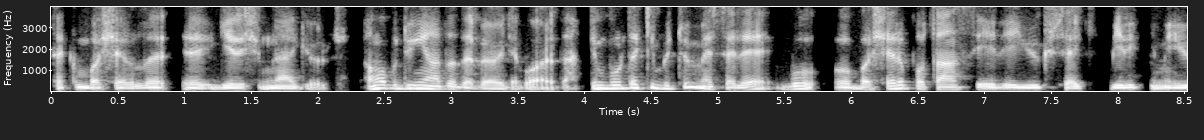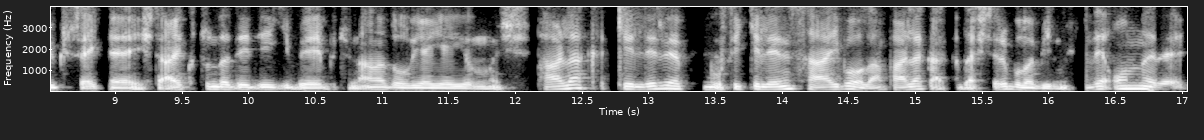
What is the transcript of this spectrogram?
takım başarılı girişimler görürüz. Ama bu dünyada da böyle bu arada. Şimdi buradaki bütün mesele bu başarı potansiyeli yüksek, birikimi yüksek. İşte Aykut'un da dediği gibi bütün Anadolu'ya yayılmış. Parlak fikirleri ve bu fikirlerin sahibi olan parlak arkadaşları bulabilmek. Ve onları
